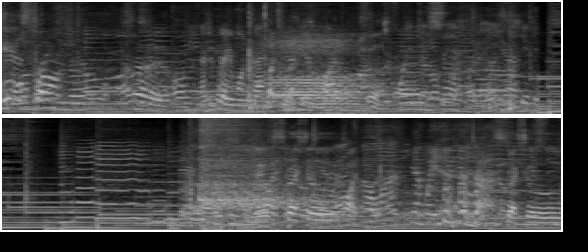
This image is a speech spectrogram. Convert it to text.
Yes, I should play one back. Special. Special.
